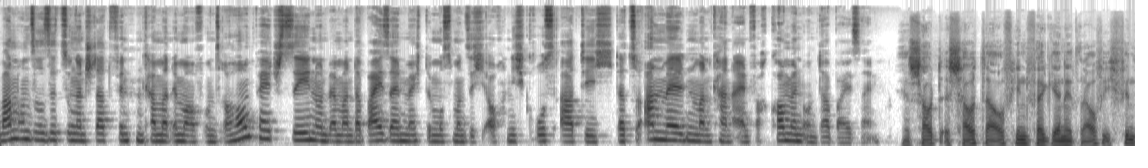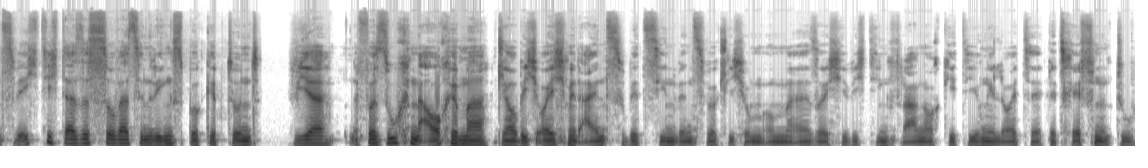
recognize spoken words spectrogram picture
Wann unsere Sitzungen stattfinden, kann man immer auf unserer Homepage sehen. Und wenn man dabei sein möchte, muss man sich auch nicht großartig dazu anmelden. Man kann einfach kommen und dabei sein. Ja, schaut, schaut da auf jeden Fall gerne drauf. Ich finde es wichtig, dass es sowas in Regensburg gibt und wir versuchen auch immer, glaube ich, euch mit einzubeziehen, wenn es wirklich um, um äh, solche wichtigen Fragen auch geht, die junge Leute betreffen. Und du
